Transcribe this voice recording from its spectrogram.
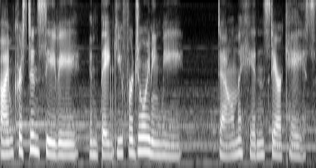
I'm Kristen Seavey, and thank you for joining me down the hidden staircase.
